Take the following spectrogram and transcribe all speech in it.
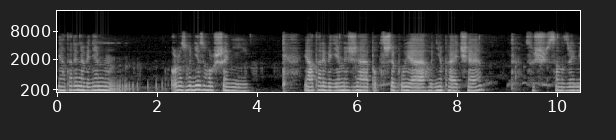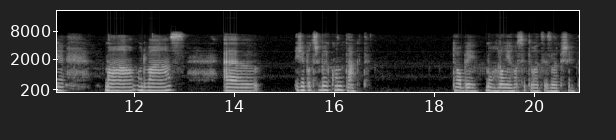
Já tady nevidím rozhodně zhoršení. Já tady vidím, že potřebuje hodně péče, což samozřejmě má od vás, eh, že potřebuje kontakt. To by mohlo jeho situaci zlepšit.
